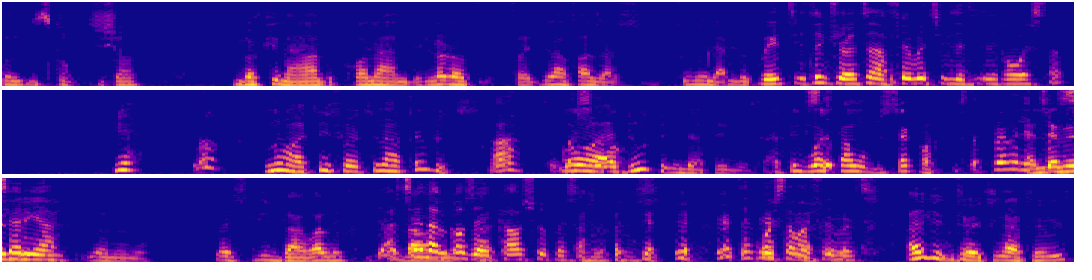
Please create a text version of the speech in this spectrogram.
in this competition, looking around the corner, and a lot of Fiorentina fans are feeling that look. Wait, you think Fiorentina are favourites if they take on West Ham? Yeah, No, no, I think Fiorentina are favourites. ah, No, I do think they're favourites. I think So- West Ham will be second. It's the Premier League And to the Serie A. no, no, no. Let's leave that one. Leave, I'm leave saying that because they're a cow show person. I think West Ham are favourites. I think Fiorentina are favourites.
